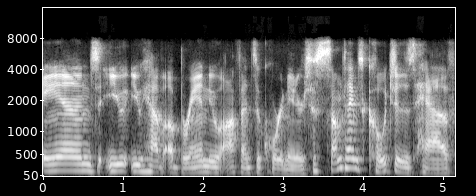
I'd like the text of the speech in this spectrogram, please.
And you you have a brand new offensive coordinator. So sometimes coaches have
